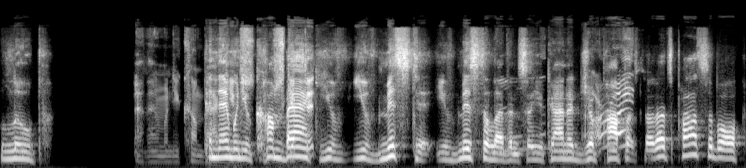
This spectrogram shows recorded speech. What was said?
loop. And then when you come back, And then when you've come back, it. you've you've missed it. You've missed 11. So you kind of pop right. it. So that's possible.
